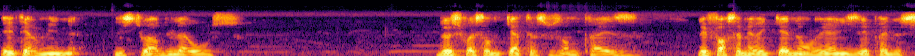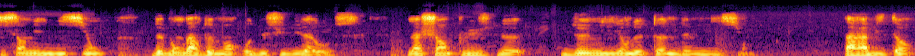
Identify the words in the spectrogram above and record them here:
et termine l'histoire du Laos. De 64 à 73, les forces américaines ont réalisé près de 600 000 missions de bombardement au-dessus du Laos, lâchant plus de 2 millions de tonnes de munitions. Par habitant,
